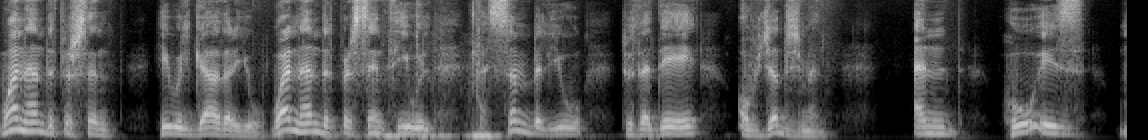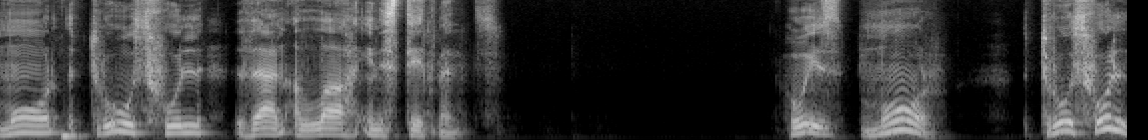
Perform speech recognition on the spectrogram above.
100% he will gather you 100% he will assemble you to the day of judgment and who is more truthful than Allah in statements who is more truthful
